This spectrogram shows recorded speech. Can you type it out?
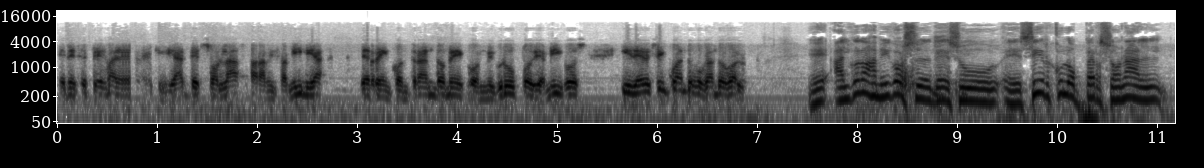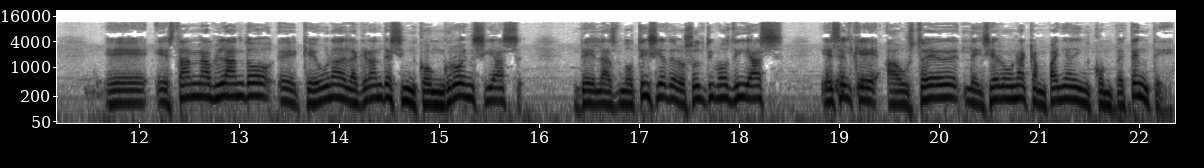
en ese tema de tranquilidad, de solaz para mi familia, de reencontrándome con mi grupo de amigos y de vez en cuando jugando golf. Eh, algunos amigos eh, de su eh, círculo personal eh, están hablando eh, que una de las grandes incongruencias de las noticias de los últimos días es el que a usted le hicieron una campaña de incompetente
